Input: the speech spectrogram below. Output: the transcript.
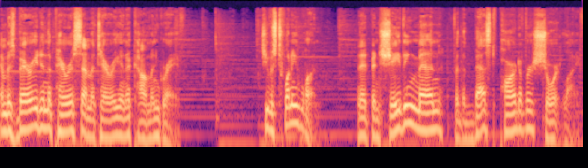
and was buried in the Paris cemetery in a common grave. She was 21 and had been shaving men for the best part of her short life.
